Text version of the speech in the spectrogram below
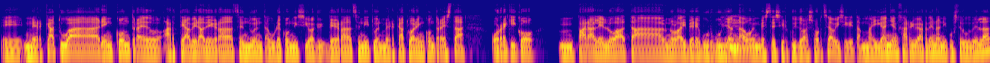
e, merkatuaren kontra edo artea bera degradatzen duen eta gure kondizioak degradatzen dituen merkatuaren kontra ez da horrekiko paraleloa eta nolai bere burbulian dagoen beste zirkuitoa sortzea, baizik eta maigainan jarri behar dena nik uste du dela,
